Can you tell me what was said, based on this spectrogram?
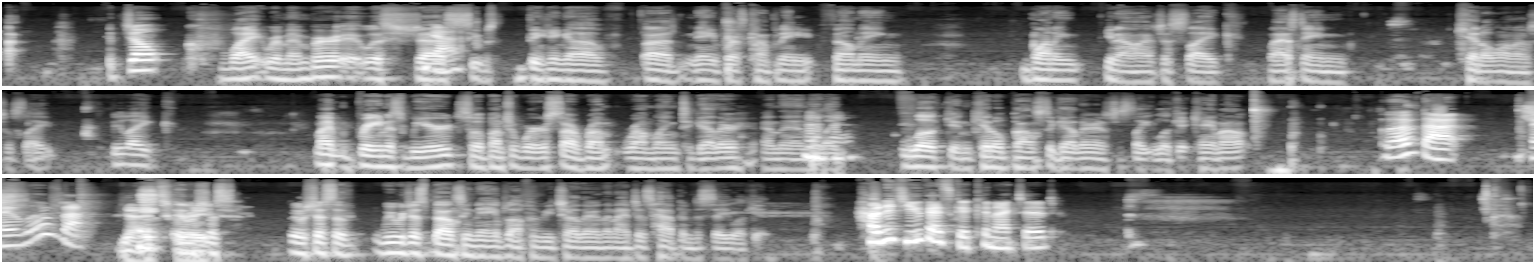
I don't quite remember. It was just Yeah. he was thinking of a name for his company, filming, wanting. You know, I was just like last name Kittle, and I was just like, be like. My brain is weird, so a bunch of words start rum- rumbling together, and then Mhm. like look and Kittle bounce together, and it's just like look, it came out. Love that. I love that. yeah, it's It was just it was just a we were just bouncing names off of each other, and then I just happened to say look, it. How did you guys get connected?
